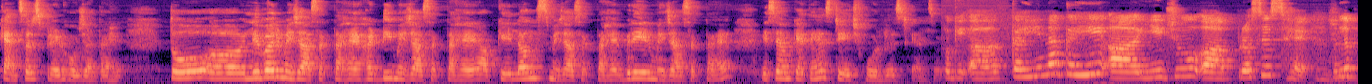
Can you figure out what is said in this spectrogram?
कैंसर स्प्रेड हो जाता है। तो लिवर में जा सकता है हड्डी में जा सकता है आपके लंग्स में जा सकता है ब्रेन में जा सकता है। इसे हम कहते हैं stage four breast cancer okay कहीं ना कहीं ये जो प्रोसेस है मतलब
